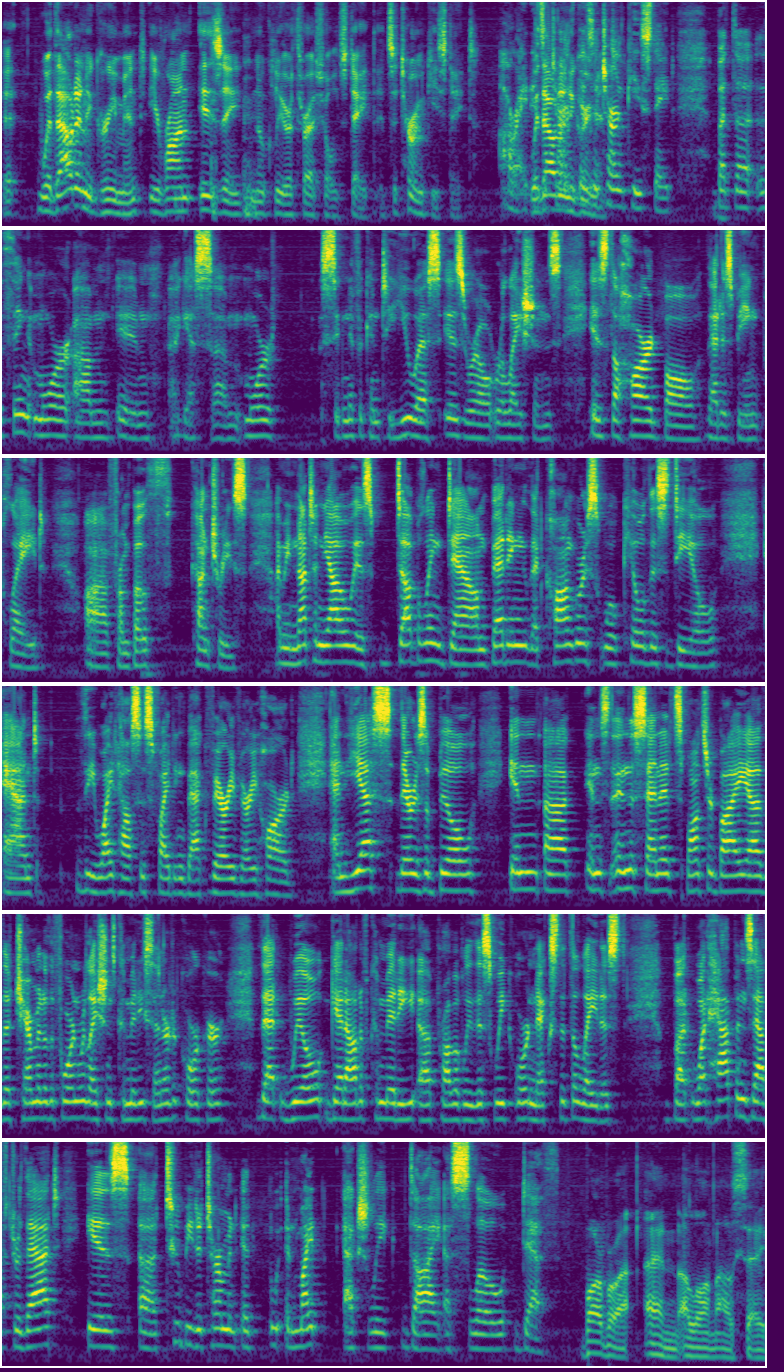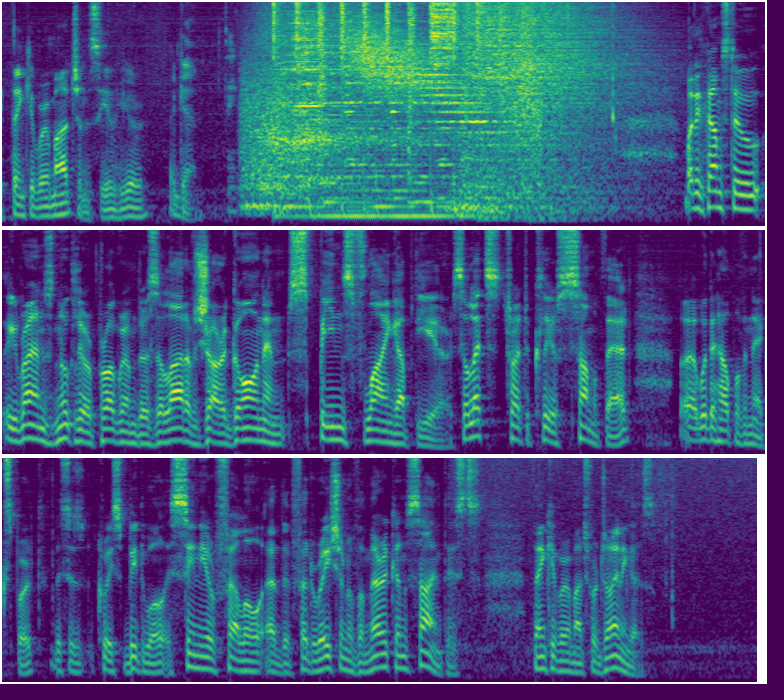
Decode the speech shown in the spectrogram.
Uh, Without an agreement, Iran is a nuclear threshold state. It's a turnkey state. All right. Without it's an agreement. It's a turnkey state. But the, the thing more, um, in, I guess, um, more significant to U.S. Israel relations is the hardball that is being played uh, from both countries. I mean, Netanyahu is doubling down, betting that Congress will kill this deal, and the White House is fighting back very, very hard. And yes, there is a bill in uh, in, in, the Senate, sponsored by uh, the chairman of the Foreign Relations Committee, Senator Corker, that will get out of committee uh, probably this week or next at the latest. But what happens after that is uh, to be determined. It, it might actually die a slow death. Barbara and Alon, I'll say thank you very much and see you here again. Thank you. When it comes to Iran's nuclear program, there's a lot of jargon and spins flying up the air. So let's try to clear some of that uh, with the help of an expert. This is Chris Bidwell, a senior fellow at the Federation of American Scientists. Thank you very much for joining us.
